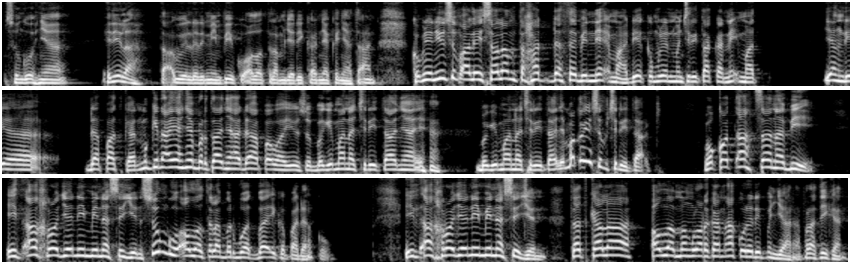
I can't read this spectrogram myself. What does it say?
sungguhnya Inilah takwil dari mimpiku Allah telah menjadikannya kenyataan. Kemudian Yusuf alaihissalam tahaddatsa bin ni'mah. Dia kemudian menceritakan nikmat yang dia dapatkan. Mungkin ayahnya bertanya, "Ada apa wahai Yusuf? Bagaimana ceritanya ya? Bagaimana ceritanya?" Maka Yusuf cerita. Wa qad ahsana bi id akhrajani minas sijn. Sungguh Allah telah berbuat baik kepadaku. Id akhrajani minas sijn. Tatkala Allah mengeluarkan aku dari penjara. Perhatikan.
